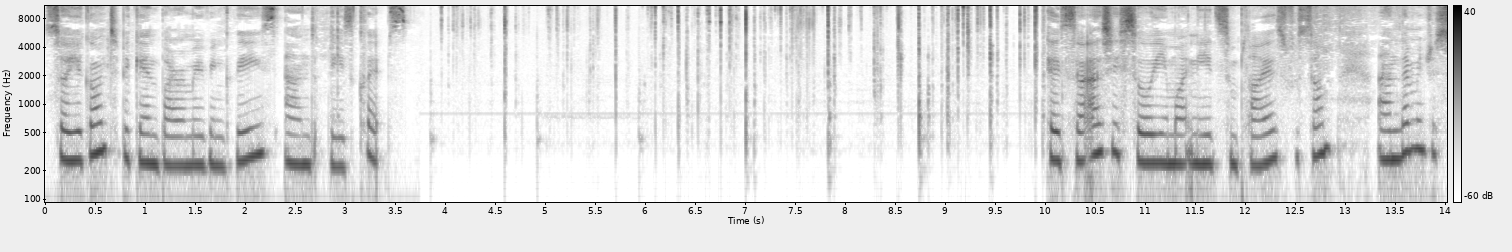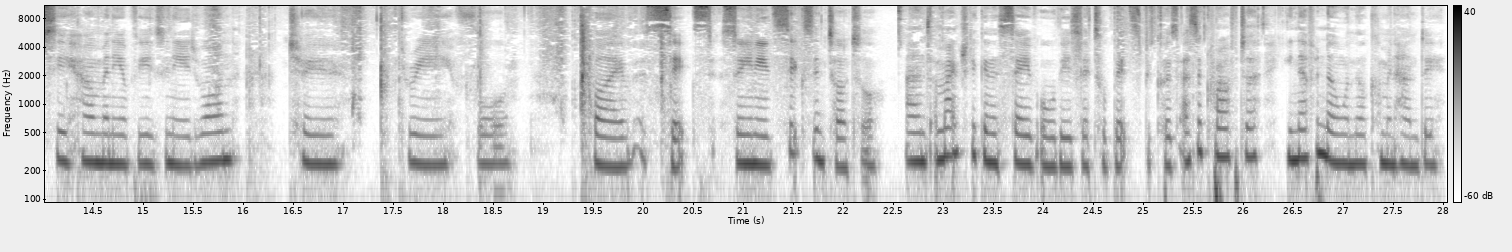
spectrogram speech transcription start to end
So you're going to begin by removing these and these clips. Okay, so as you saw, you might need some pliers for some. And let me just see how many of these you need. One, two, three, four, five, six. So you need six in total. And I'm actually going to save all these little bits because as a crafter, you never know when they'll come in handy.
